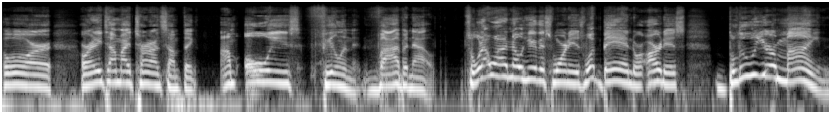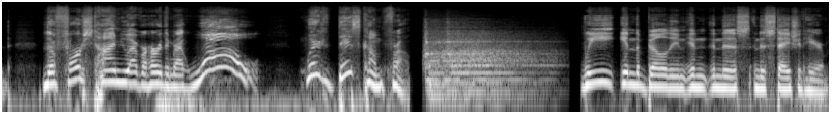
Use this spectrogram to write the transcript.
or or anytime I turn on something, I'm always feeling it, vibing out. So what I want to know here this morning is what band or artist blew your mind the first time you ever heard them? You're like, whoa, where did this come from? We in the building in, in this in this station here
